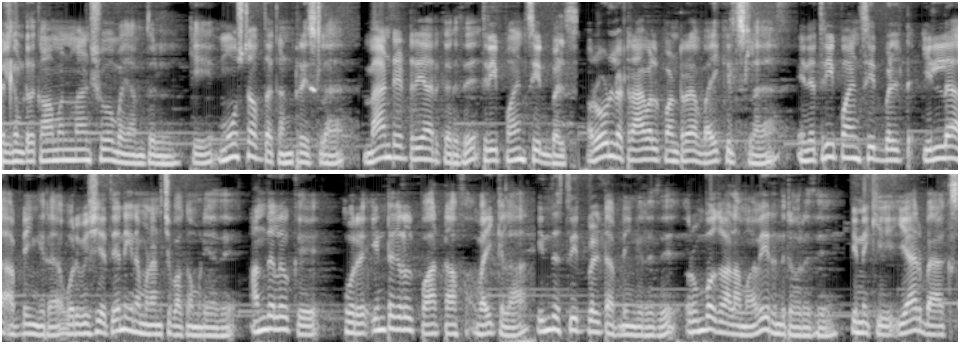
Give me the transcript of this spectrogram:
Welcome to common man show by Abdul கி மோஸ்ட் ஆஃப் த கண்ட்ரீஸில் மேண்டேட்ரியாக இருக்கிறது த்ரீ பாயிண்ட் சீட் பெல்ட்ஸ் ரோடில் ட்ராவல் பண்ணுற வெஹிக்கிள்ஸில் இந்த த்ரீ பாயிண்ட் சீட் பெல்ட் இல்லை அப்படிங்கிற ஒரு விஷயத்தை இன்றைக்கி நம்ம நினச்சி பார்க்க முடியாது. அந்தளவுக்கு ஒரு இன்டெகிரல் பார்ட் ஆஃப் வைக்கிளா இந்த சீட் பெல்ட் அப்படிங்கிறது ரொம்ப காலமாகவே இருந்துட்டு வருது. இன்னைக்கு ஏர் பேக்ஸ்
